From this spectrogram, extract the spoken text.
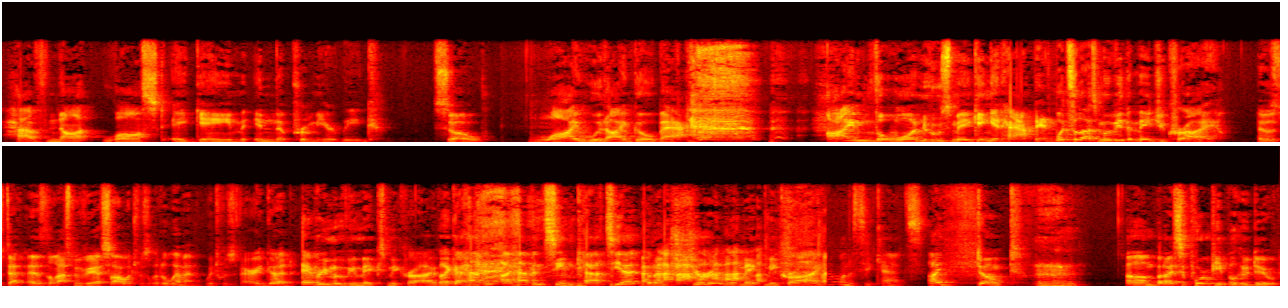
have not lost a game in the Premier League. So why would I go back? I'm the one who's making it happen. What's the last movie that made you cry? It was, it was the last movie I saw, which was Little Women, which was very good. Every movie makes me cry. Like I haven't I haven't seen Cats yet, but I'm sure it will make me cry. I want to see cats. I don't. um, but I support people who do.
